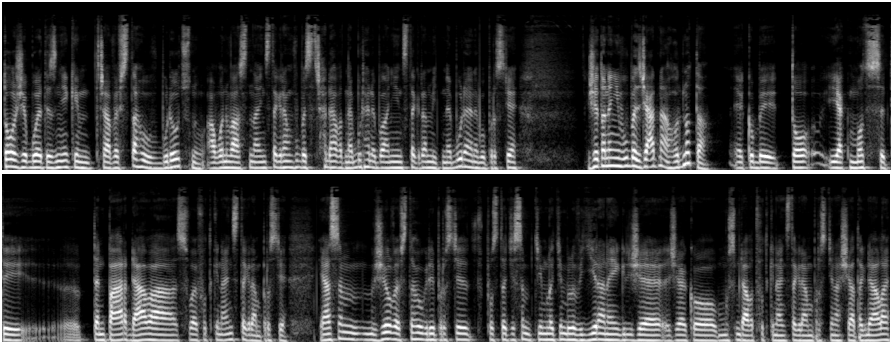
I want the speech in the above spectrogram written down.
to, že budete s někým třeba ve vztahu v budoucnu a on vás na Instagram vůbec třeba dávat nebude, nebo ani Instagram mít nebude, nebo prostě že to není vůbec žádná hodnota, jakoby to, jak moc se ty, eh, ten pár dává svoje fotky na Instagram. Prostě já jsem žil ve vztahu, kdy prostě v podstatě jsem tím letím byl vydíraný, že, že jako musím dávat fotky na Instagram prostě naše a tak dále.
